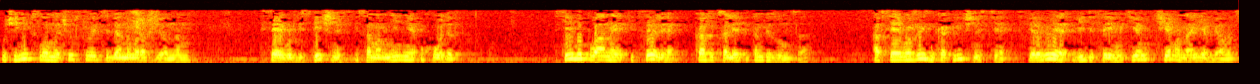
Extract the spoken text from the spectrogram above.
ученик словно чувствует себя новорожденным. Вся его беспечность и самомнение уходят. Все его планы и цели кажутся лепетом безумца, а вся его жизнь как личности впервые видится ему тем, чем она и являлась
